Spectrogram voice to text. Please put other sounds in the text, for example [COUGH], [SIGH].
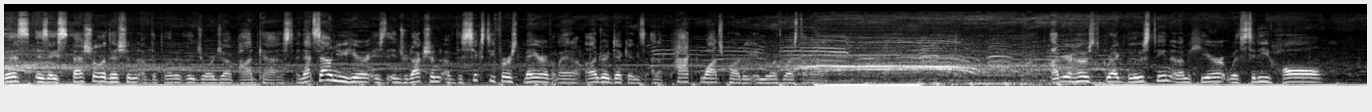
This is a special edition of the Politically Georgia podcast. And that sound you hear is the introduction of the 61st mayor of Atlanta, Andre Dickens, at a packed watch party in Northwest Atlanta. I'm your host, Greg Bluestein, and I'm here with City Hall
